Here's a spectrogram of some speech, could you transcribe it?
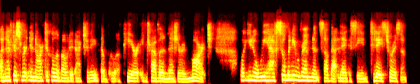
And i've just written an article about it actually that will appear in travel and leisure in march but you know, we have so many remnants of that legacy in today's tourism.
